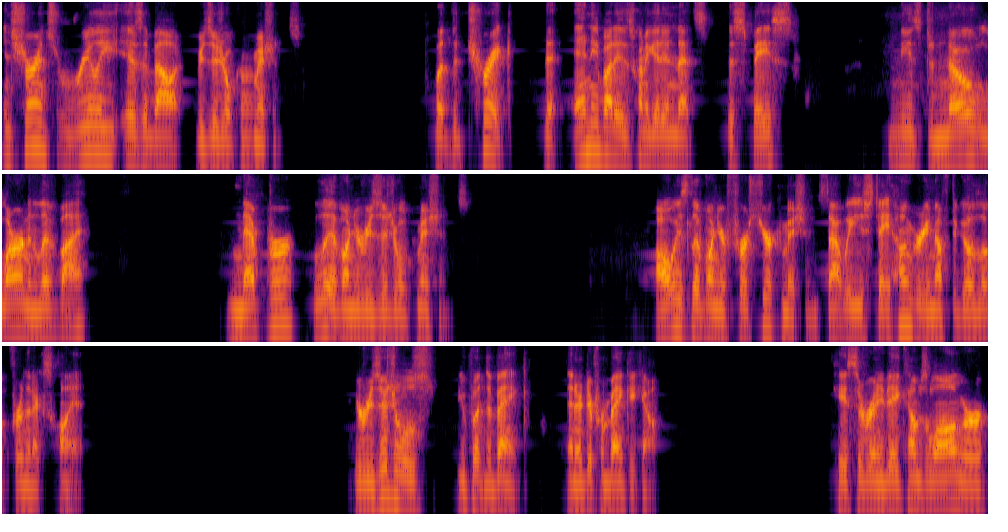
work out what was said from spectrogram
Insurance really is about residual commissions, but the trick that anybody that's going to get in that this space needs to know, learn, and live by Never live on your residual commissions. Always live on your first year commissions. That way you stay hungry enough to go look for the next client. Your residuals you put in the bank in a different bank account. In case a rainy day comes along, or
